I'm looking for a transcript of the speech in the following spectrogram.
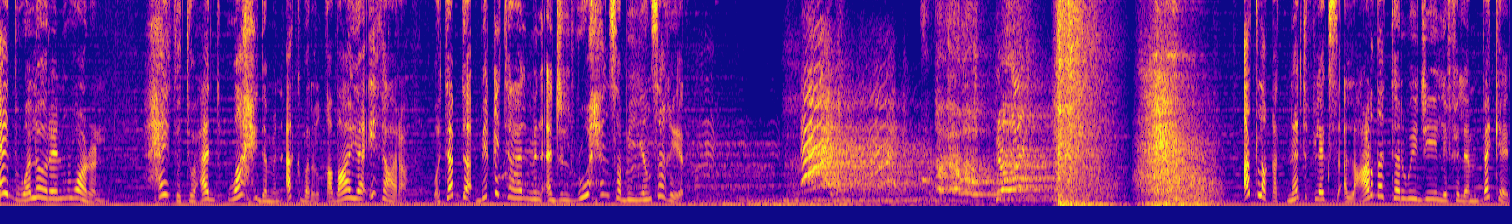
إد ولورين وارن حيث تعد واحدة من أكبر القضايا إثارة وتبدأ بقتال من أجل روح صبي صغير. أطلقت نتفليكس العرض الترويجي لفيلم Beckett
